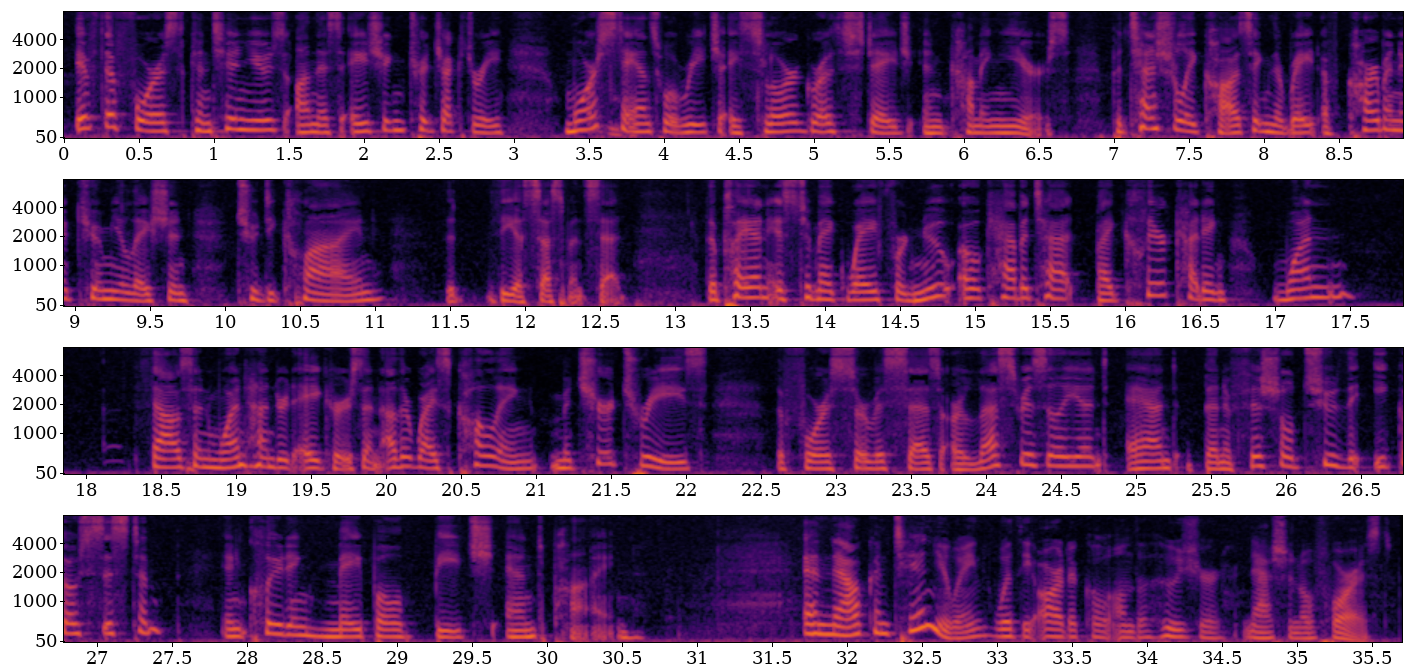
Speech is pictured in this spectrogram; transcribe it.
If the forest continues on this aging trajectory, more stands will reach a slower growth stage in coming years, potentially causing the rate of carbon accumulation to decline, the, the assessment said. The plan is to make way for new oak habitat by clear cutting 1,100 acres and otherwise culling mature trees the Forest Service says are less resilient and beneficial to the ecosystem, including maple, beech, and pine. And now continuing with the article on the Hoosier National Forest.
